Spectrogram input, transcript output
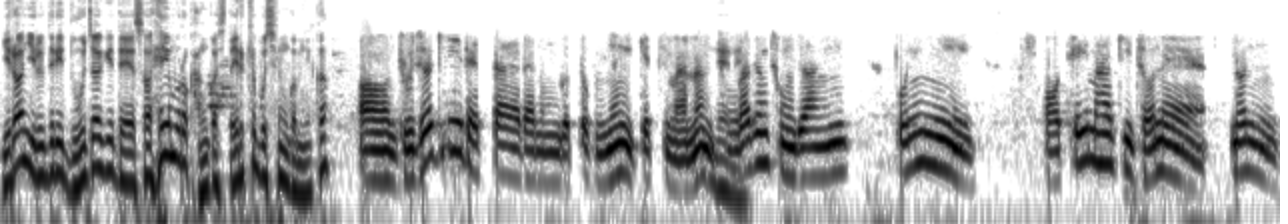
이런 일들이 누적이 돼서 해임으로 간 것이다. 이렇게 보시는 겁니까? 어, 누적이 됐다라는 것도 분명히 있겠지만은. 정가병 총장이 본인이 어, 퇴임하기 전에는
